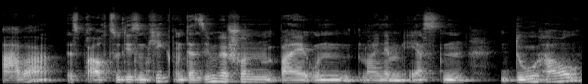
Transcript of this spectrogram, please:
aber es braucht zu so diesem Kick. Und dann sind wir schon bei meinem ersten Do-How.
